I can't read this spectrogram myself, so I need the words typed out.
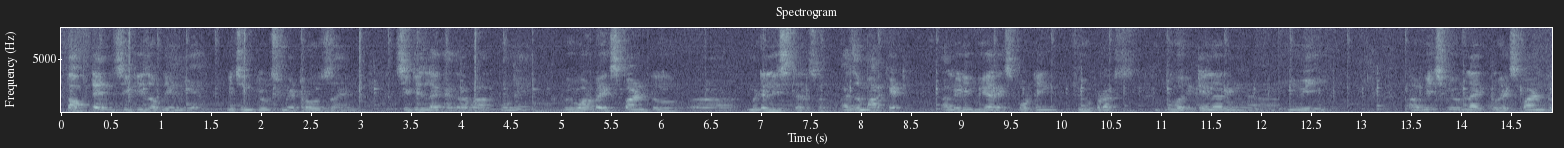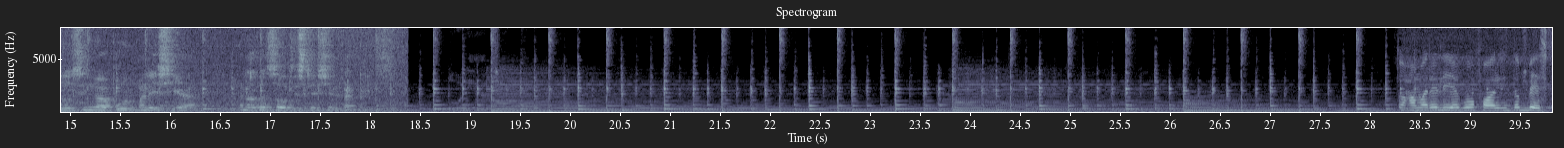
top 10 cities of India, which includes metros and cities like Hyderabad, Pune. We want to expand to uh, Middle East also as a market. Already we are exporting few products to a retailer in uh, UAE, uh, which we would like to expand to Singapore, Malaysia, and other Southeast Asian countries. तो हमारे लिए go for is the best.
